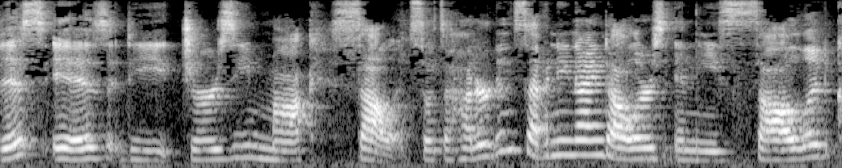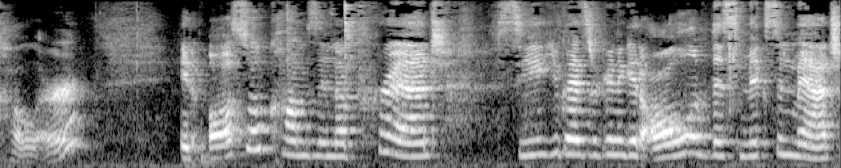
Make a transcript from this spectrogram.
this is the Jersey Mock Solid. So it's $179 in the solid color. It also comes in a print. See, you guys are gonna get all of this mix and match.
